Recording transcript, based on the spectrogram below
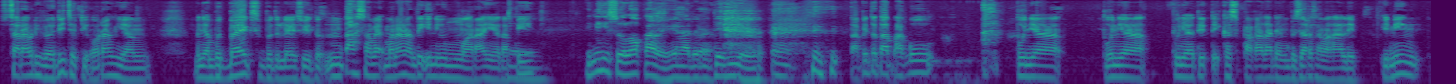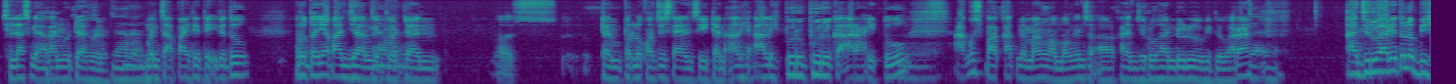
secara pribadi jadi orang yang menyambut baik sebetulnya isu itu entah sampai mana nanti ini muaranya tapi Ini isu lokal ya yang ada di ya. tapi tetap aku punya punya punya titik kesepakatan yang besar sama Alip ini jelas nggak akan mudah. Jangan. mencapai titik itu tuh rutenya panjang gitu dan dan perlu konsistensi dan alih-alih buru-buru ke arah itu aku sepakat memang ngomongin soal kanjuruhan dulu gitu karena Ya, ya. kanjuruhan itu lebih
